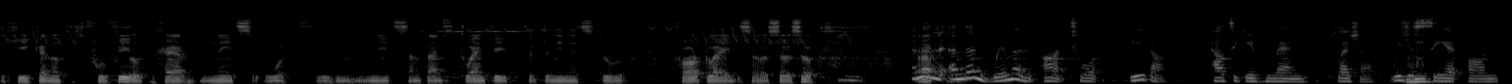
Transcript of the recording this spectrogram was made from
he cannot fulfill her needs what needs sometimes 20 30 minutes to foreplay so so so and then and then women aren't taught either how to give men pleasure we just mm -hmm. see it on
